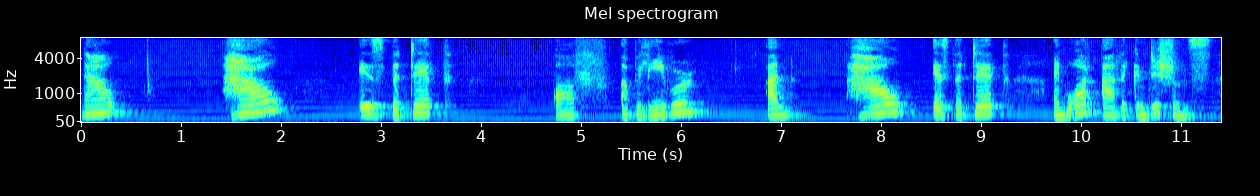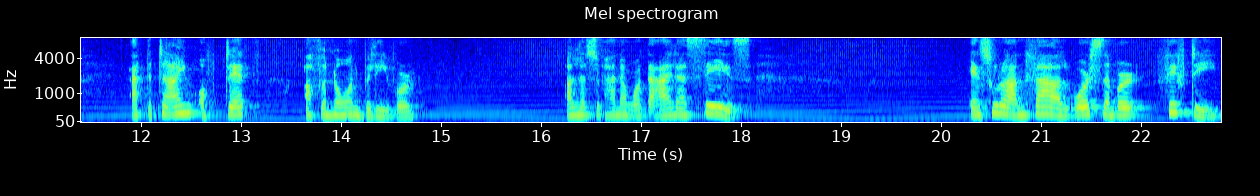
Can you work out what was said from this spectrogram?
Now, how is the death of a believer and how is the death and what are the conditions at the time of death of a non believer? Allah subhanahu wa ta'ala says in Surah Anfal, verse number 50,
